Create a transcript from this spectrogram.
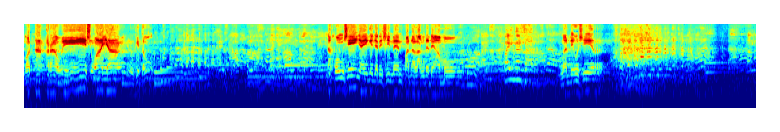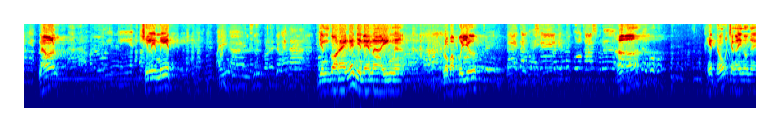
Kotak rawis wayang gitu. Da kungsi nyai jadi sinen padalang dede amung. Paingan diusir. naon? Silimit jeng gorengnya nyinena aingna. Loba puyuh. Heeh. Kitu cing aing oge.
